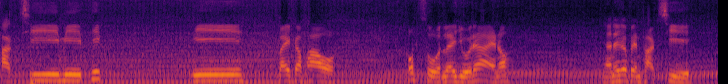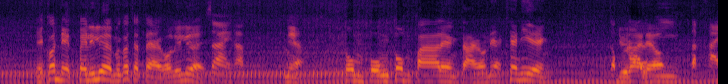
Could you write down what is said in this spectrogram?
ผักชีมีพริก มีใบกะเพราครบสูตรเลยอยู่ได้เนาะอันนี้ก็เป็นผักชีเนี่ยก็เด็ดไปเรื่อยๆมันก็จะแตกออกเรื่อยใช่ครับๆเนี่ย ต้มปงต้มปลาอะไรต่างๆเหล่านี้แค่นี้เอง กะอยู่เพได้ราแล้ว มีตะไคร้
